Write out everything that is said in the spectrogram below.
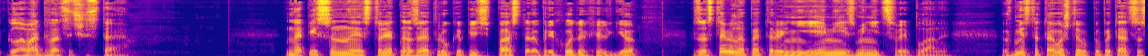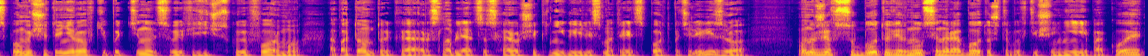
Глава 26. Написанная сто лет назад рукопись пастора прихода Хельгё заставила Петера Ниеми изменить свои планы. Вместо того, чтобы попытаться с помощью тренировки подтянуть свою физическую форму, а потом только расслабляться с хорошей книгой или смотреть спорт по телевизору, он уже в субботу вернулся на работу, чтобы в тишине и покое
